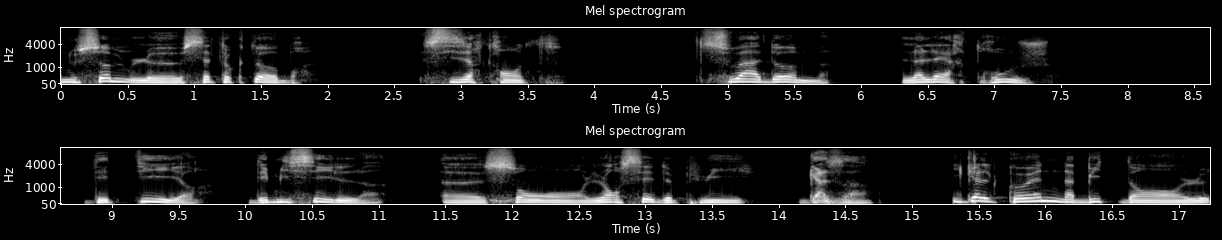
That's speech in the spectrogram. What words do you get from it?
Nous sommes le 7 octobre, 6h30. Soit d'homme, l'alerte rouge. Des tirs, des missiles euh, sont lancés depuis Gaza. Igal Cohen habite dans le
